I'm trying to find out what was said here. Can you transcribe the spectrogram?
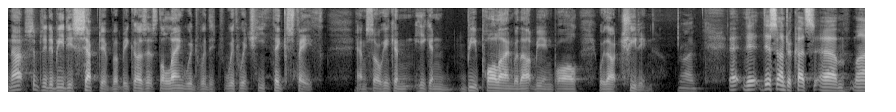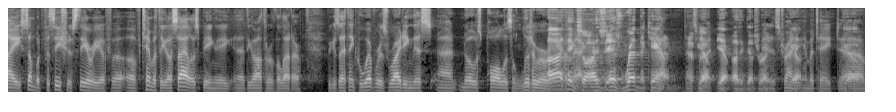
not simply to be deceptive, but because it's the language with, with which he thinks faith. And so he can, he can be Pauline without being Paul, without cheating. Right. Uh, th- this undercuts um, my somewhat facetious theory of, uh, of Timothy or Silas being the, uh, the author of the letter, because I think whoever is writing this uh, knows Paul as a literary. I think so. Has, has read the canon. Yeah, that's yeah, right. Yeah, I think that's right. And is trying yeah. to imitate Yeah.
